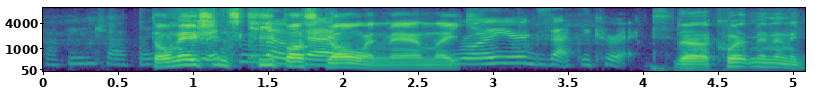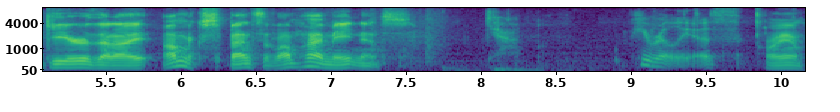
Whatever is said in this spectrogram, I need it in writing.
Coffee and chocolate. Donations Swiss keep us going, man. Like Roy, you're exactly correct. the equipment and the gear that I I'm expensive. I'm high maintenance. Yeah. He really is. I am.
